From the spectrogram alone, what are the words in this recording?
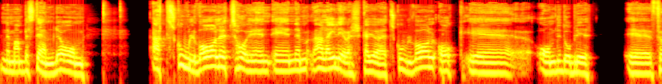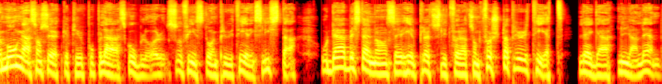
när man bestämde om att skolvalet har ju en, en, alla elever ska göra ett skolval och eh, om det då blir eh, Eh, för många som söker till populära skolor så finns då en prioriteringslista. Och där bestämmer de sig helt plötsligt för att som första prioritet lägga nyanländ.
